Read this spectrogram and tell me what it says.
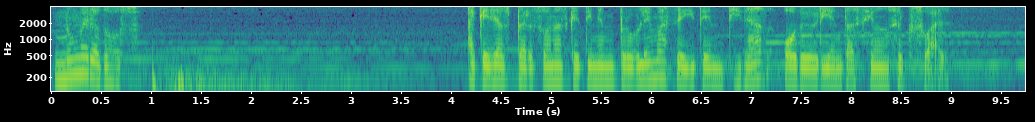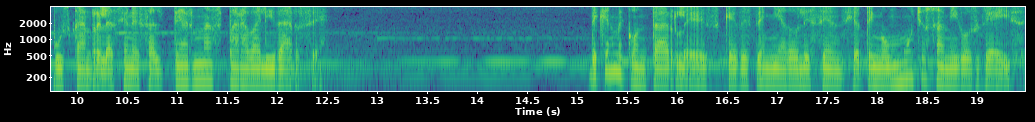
Número 2. Aquellas personas que tienen problemas de identidad o de orientación sexual buscan relaciones alternas para validarse Déjenme contarles que desde mi adolescencia tengo muchos amigos gays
